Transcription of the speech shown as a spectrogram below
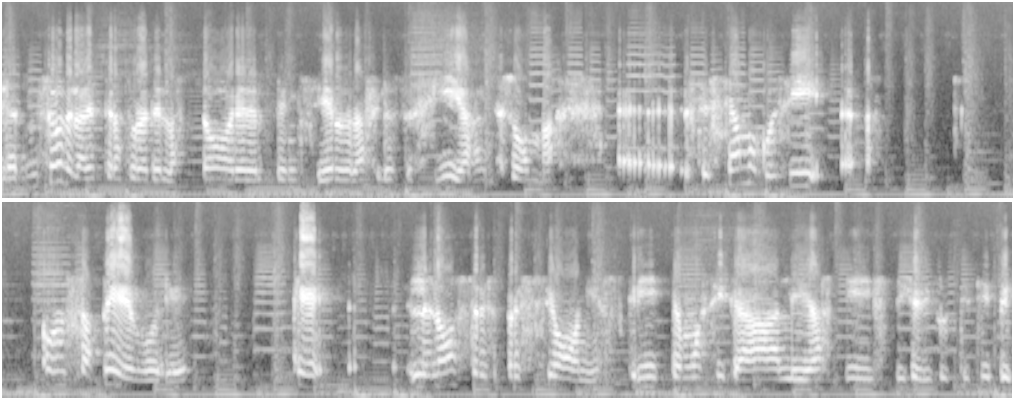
non solo della letteratura della storia, del pensiero, della filosofia, insomma, eh, se siamo così eh, consapevoli che le nostre espressioni scritte, musicali, artistiche di tutti i tipi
